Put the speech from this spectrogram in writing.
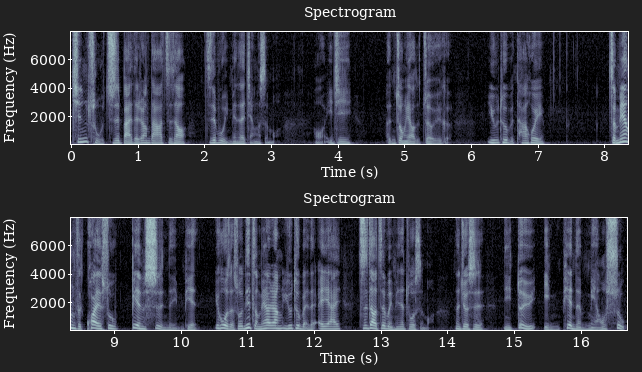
清楚直白的让大家知道这部影片在讲什么？哦，以及。很重要的最后一个，YouTube 它会怎么样子快速辨识你的影片？又或者说，你怎么样让 YouTube 的 AI 知道这部影片在做什么？那就是你对于影片的描述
